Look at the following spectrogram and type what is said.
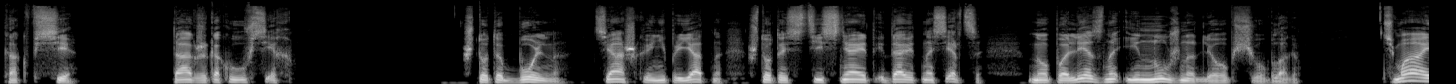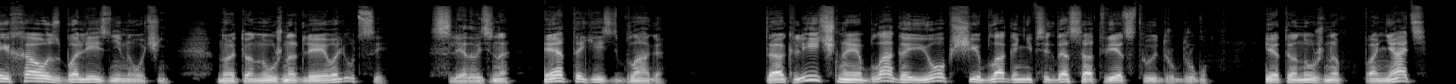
как все, так же, как у всех. Что-то больно, тяжко и неприятно, что-то стесняет и давит на сердце, но полезно и нужно для общего блага. Тьма и хаос болезненны очень, но это нужно для эволюции. Следовательно, это есть благо. Так личное благо и общее благо не всегда соответствуют друг другу. Это нужно понять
